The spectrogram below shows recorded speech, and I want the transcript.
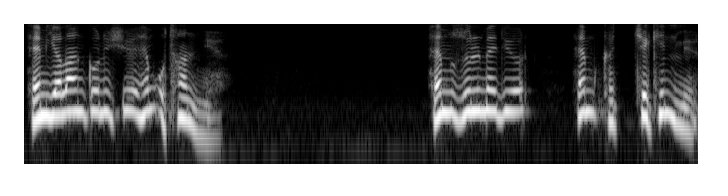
Hem yalan konuşuyor hem utanmıyor. Hem zulmediyor hem çekinmiyor.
